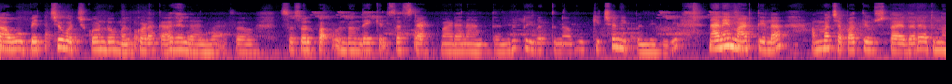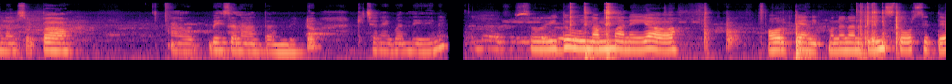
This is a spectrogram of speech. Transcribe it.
ನಾವು ಬೆಚ್ಚು ಹೊಚ್ಕೊಂಡು ಮಲ್ಕೊಳಕ್ಕಾಗಲ್ಲ ಅಲ್ವಾ? ಸೊ ಸೊ ಸ್ವಲ್ಪ ಒಂದೊಂದೇ ಕೆಲಸ ಸ್ಟಾರ್ಟ್ ಮಾಡೋಣ ಅಂತಂದ್ಬಿಟ್ಟು ಇವತ್ತು ನಾವು ಕಿಚನಿಗೆ ಬಂದಿದ್ದೀವಿ. ನಾನೇನು ಮಾಡ್ತಿಲ್ಲ, ಅಮ್ಮ ಚಪಾತಿ ಉಜ್ತಾ ಇದ್ದಾರೆ, ಅದನ್ನು ನಾನು ಸ್ವಲ್ಪ ಬೇಸನ ಅಂತ ಅಂದ್ಬಿಟ್ಟು ಕಿಚನಿಗೆ ಬಂದಿದ್ದೀನಿ. ಸೊ ಇದು ನಮ್ಮ ಮನೆಯ ಆರ್ಗ್ಯಾನಿಕ್ ಮೊನ್ನೆ ನಾನು ಬೀನ್ಸ್ ತೋರಿಸಿದ್ದೆ.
